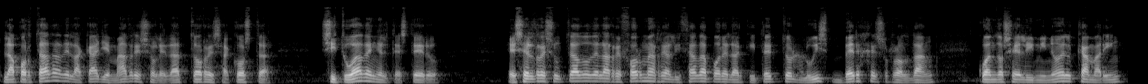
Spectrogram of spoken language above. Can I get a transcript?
La portada de la calle Madre Soledad Torres Acosta, situada en el Testero, es el resultado de la reforma realizada por el arquitecto Luis Verges Roldán cuando se eliminó el camarín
